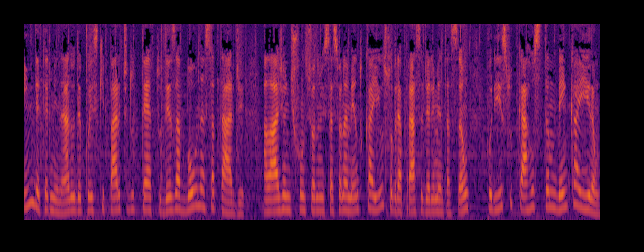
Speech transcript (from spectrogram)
indeterminado depois que parte do teto desabou nesta tarde. A laje onde funciona o estacionamento caiu sobre a praça de alimentação, por isso carros também caíram.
